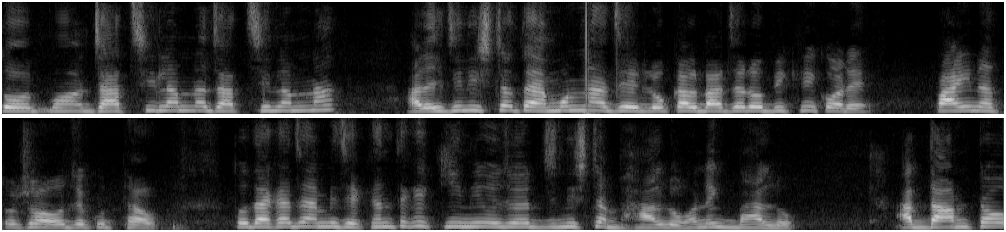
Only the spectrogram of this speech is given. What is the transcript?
তো যাচ্ছিলাম না যাচ্ছিলাম না। আর এই জিনিসটা তো এমন না যে লোকাল বাজারও বিক্রি করে। পাই না তো সহজে কোথাও। তো দেখা যায় আমি যেখান থেকে কিনি, ওই জিনিসটা ভালো, অনেক ভালো। আর দামটাও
